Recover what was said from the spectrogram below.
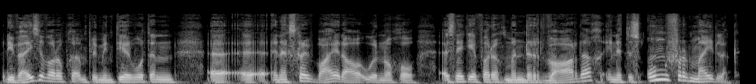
die wyse waarop geïmplementeer word en uh, uh, en ek skryf baie daaroor nogal is net eenvoudig minderwaardig en dit is onvermydelik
